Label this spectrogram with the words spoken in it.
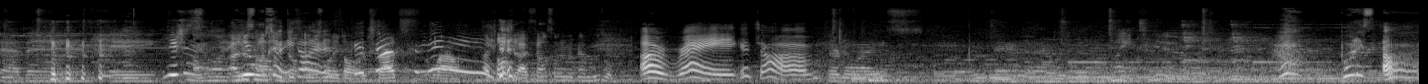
Seven, eight. You just, I you just want won eight dollars. I just want eight 20. dollars. Good job. That's wow. I Yay. told you I felt something with bamboozled. All right. Good job. They're doing Bonus. Oh.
